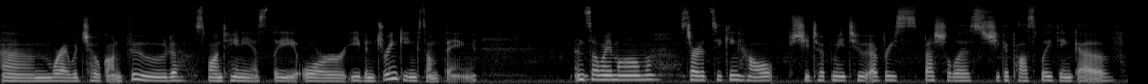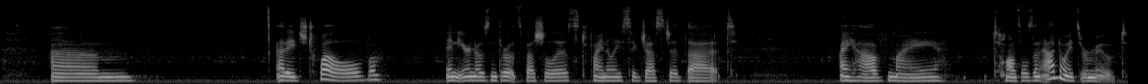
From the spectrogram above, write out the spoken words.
um, where I would choke on food spontaneously or even drinking something. And so my mom started seeking help. She took me to every specialist she could possibly think of. Um, at age 12, an ear, nose, and throat specialist finally suggested that I have my tonsils and adenoids removed.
